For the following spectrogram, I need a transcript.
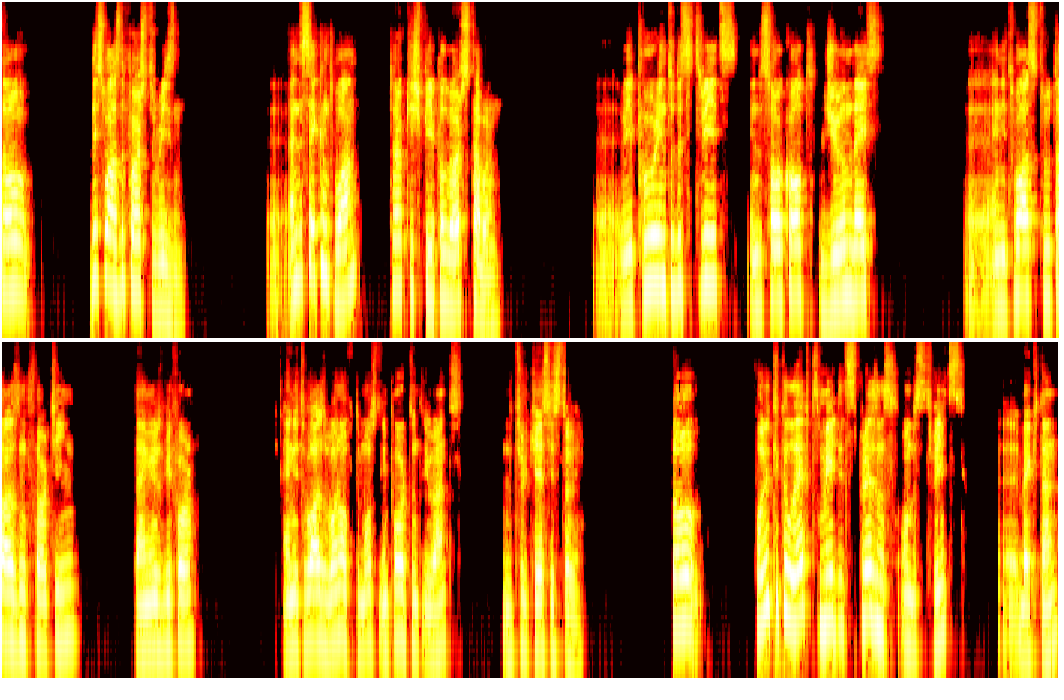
So this was the first reason. Uh, and the second one, Turkish people were stubborn. Uh, we pour into the streets in the so-called June days uh, and it was 2013, 10 years before. And it was one of the most important events in Turkey's history. So political left made its presence on the streets uh, back then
